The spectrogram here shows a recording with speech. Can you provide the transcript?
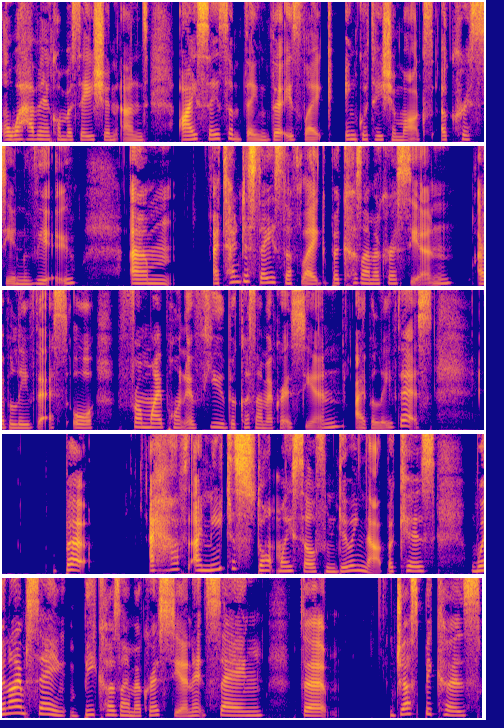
or we're having a conversation and I say something that is like in quotation marks a Christian view, um, I tend to say stuff like because I'm a Christian, I believe this, or from my point of view, because I'm a Christian, I believe this. But I have I need to stop myself from doing that because when I'm saying because I'm a Christian, it's saying that just because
